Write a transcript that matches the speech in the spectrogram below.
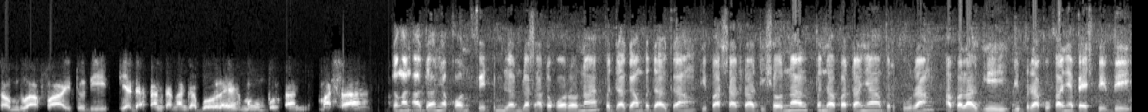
kaum duafa itu ditiadakan karena nggak boleh mengumpulkan massa dengan adanya COVID-19 atau corona, pedagang-pedagang di pasar tradisional pendapatannya berkurang, apalagi diberlakukannya PSBB.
